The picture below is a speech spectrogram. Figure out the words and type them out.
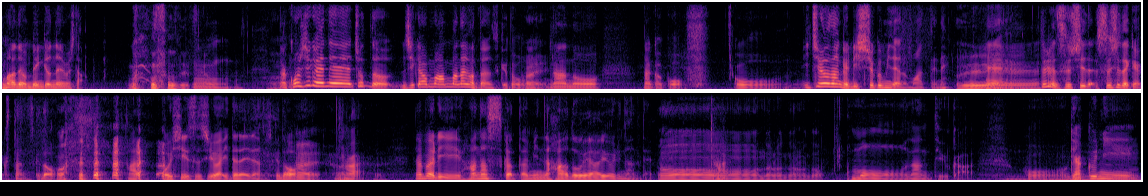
い。まあでも勉強になりました。そうですか、うん、今週会でちょっと時間もあんまなかったんですけど、はい。あのなんかこうこう一応なんか立食みたいなのもあってね、へー。ええ。とりあえず寿司だ寿司だけは食ったんですけど、はい、美味しい寿司はいただいたんですけど、はい。はい。やっぱり話す方はみんなハードウェア寄りなんで。ああ、なるほどなるほど。もうなんていうかこう逆に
